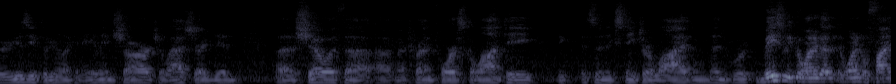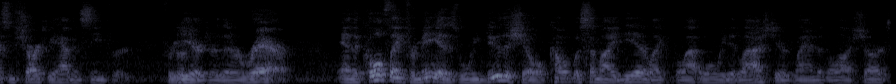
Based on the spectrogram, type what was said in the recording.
or usually, if they're doing like an alien shark, or last year I did a show with uh, uh, my friend Forrest Galante. It's an extinct or alive, and then we're basically want to go want to go find some sharks we haven't seen for for Hmm. years or that are rare. And the cool thing for me is when we do the show, we'll come up with some idea like the la- when we did last year, Land of the Lost Sharks.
